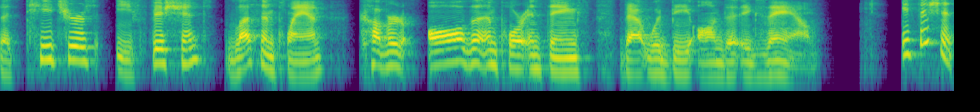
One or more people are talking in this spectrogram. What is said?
the teacher's efficient lesson plan covered all the important things that would be on the exam. efficient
